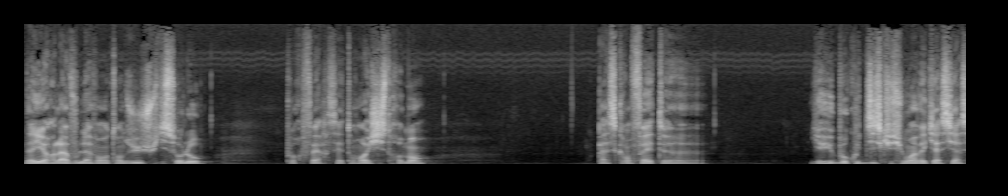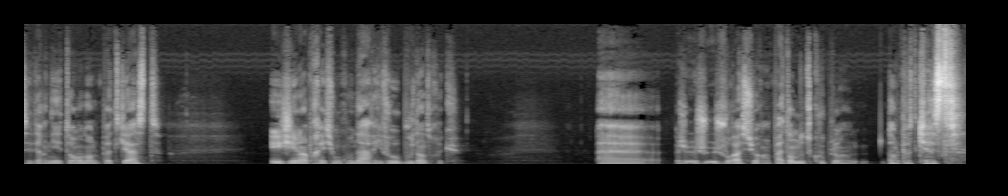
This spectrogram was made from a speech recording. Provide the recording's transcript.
D'ailleurs là, vous l'avez entendu, je suis solo pour faire cet enregistrement. Parce qu'en fait, euh, il y a eu beaucoup de discussions avec Asia ces derniers temps dans le podcast. Et j'ai l'impression qu'on est arrivé au bout d'un truc. Euh, je, vous rassure, hein, pas dans notre couple, hein, dans le podcast.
